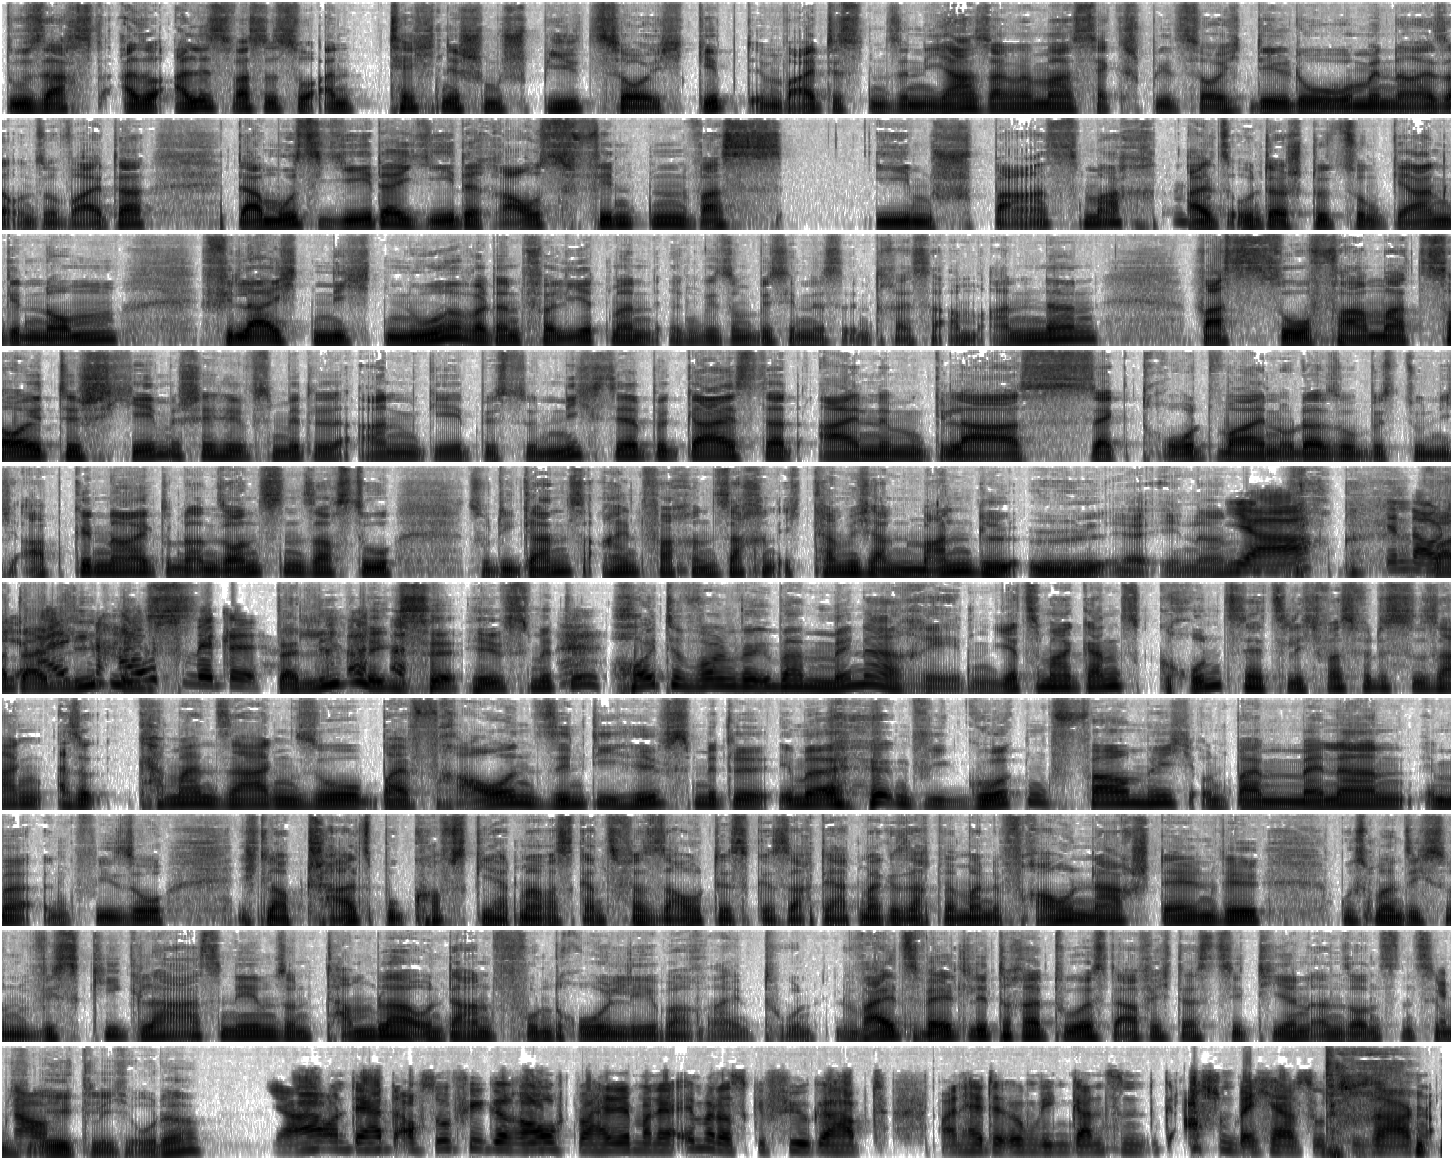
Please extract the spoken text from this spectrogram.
Du sagst, also alles, was es so an technischem Spielzeug gibt, im weitesten Sinne, ja, sagen wir mal Sexspielzeug, Dildo, Womanizer und so weiter, da muss jeder, jede rausfinden, was ihm Spaß macht, mhm. als Unterstützung gern genommen. Vielleicht nicht nur, weil dann verliert man irgendwie so ein bisschen das Interesse am anderen. Was so pharmazeutisch-chemische Hilfsmittel angeht, bist du nicht sehr begeistert. Einem Glas Sekt, Rotwein oder so bist du nicht abgeneigt. Und ansonsten sagst du so die ganz einfachen Sachen. Ich kann mich an Mandelöl erinnern. Ja, genau. War die dein alten Lieblings, Hausmittel. Dein Lieblingshilfsmittel. Heute wollen wir über Männer reden. Jetzt mal ganz grundsätzlich, was würdest du sagen? Also kann man sagen, so bei Frauen sind die Hilfsmittel immer irgendwie gurkenförmig und bei Männern immer irgendwie so. Ich glaube, Charles Bukowski hat mal was ganz Versautes gesagt. Er hat mal gesagt, wenn man eine Frau nachstellen will, muss man sich so ein Whiskyglas nehmen, so ein Tumbler und da ein Pfund rohe Leber reintun. Weil es Weltliteratur ist, darf ich das zitieren. Ansonsten ziemlich genau. eklig, oder? Ja, und der hat auch so viel geraucht, weil hätte man ja immer das Gefühl gehabt, man hätte irgendwie einen ganzen Aschenbecher sozusagen,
